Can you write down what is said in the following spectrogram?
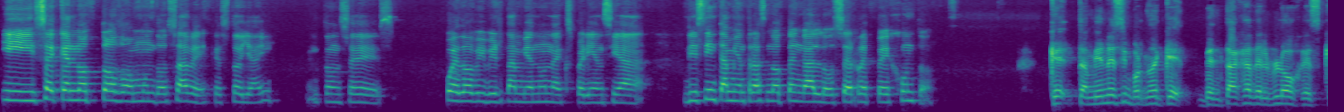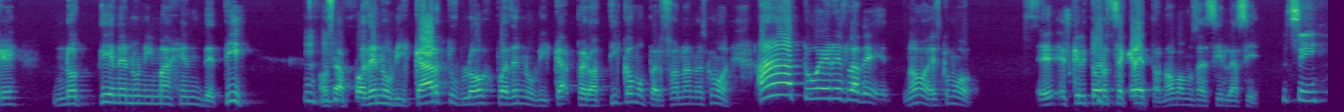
Y sé que no todo mundo sabe que estoy ahí. Entonces, puedo vivir también una experiencia distinta mientras no tenga los RP junto que también es importante que ventaja del blog es que no tienen una imagen de ti. O sea, pueden ubicar tu blog, pueden ubicar, pero a ti como persona no es como, ah, tú eres la de, no, es como eh, escritor secreto, ¿no? Vamos a decirle así. Sí.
